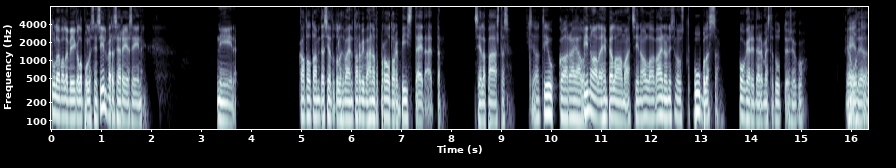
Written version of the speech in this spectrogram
tulevalle viikonlopulle sen Silver Seriesiin, niin katsotaan mitä sieltä tulee. Väinö tarvii vähän noita Pro Tourin pisteitä, että siellä päästäisiin. Se on tiukkaa rajalla. Finaaleihin pelaamaan, että siinä ollaan Väinö niin sanotusti bublessa. Pokeritermeistä tuttu, jos joku ei joku tietää.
